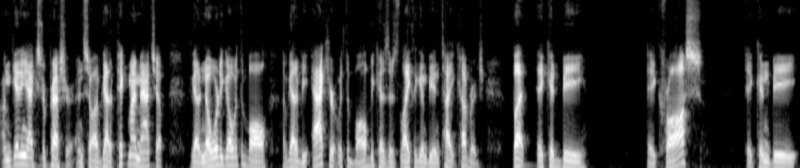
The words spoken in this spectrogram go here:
I'm getting extra pressure. And so I've got to pick my matchup. I've got to know where to go with the ball. I've got to be accurate with the ball because there's likely going to be in tight coverage. But it could be a cross, it can be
